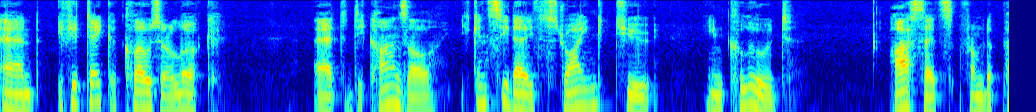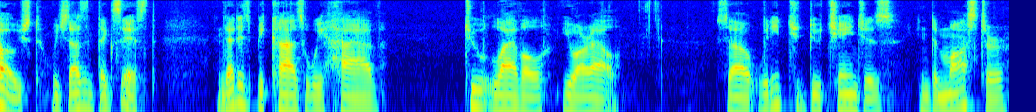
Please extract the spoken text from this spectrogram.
And if you take a closer look at the console, you can see that it's trying to include assets from the post, which doesn't exist. And that is because we have two level URL. So we need to do changes in the master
